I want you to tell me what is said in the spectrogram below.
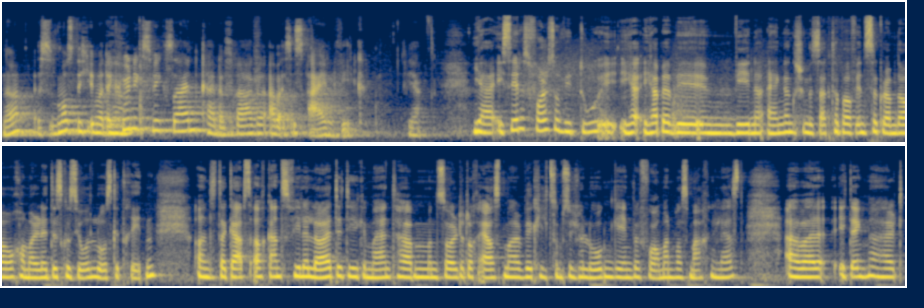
Ne? Es muss nicht immer der ja. Königsweg sein, keine Frage, aber es ist ein Weg. Ja. Ja, ich sehe das voll so wie du. Ich, ich habe ja, wie, wie ich eingangs schon gesagt habe, auf Instagram da auch einmal eine Diskussion losgetreten. Und da gab es auch ganz viele Leute, die gemeint haben, man sollte doch erstmal wirklich zum Psychologen gehen, bevor man was machen lässt. Aber ich denke mir halt,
